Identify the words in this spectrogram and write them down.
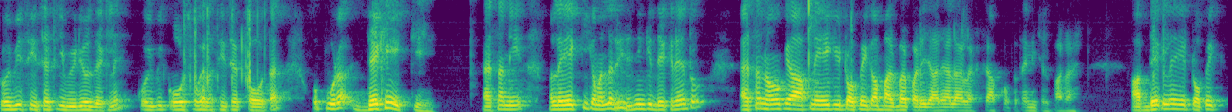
कोई भी सी सेट की वीडियो देख लें, कोई भी कोर्स वगैरह सी सेट का होता है, वो पूरा देखें एक की ही। ऐसा नहीं मतलब एक की का मतलब रीजनिंग की देख रहे हैं तो ऐसा ना हो कि आपने एक ही टॉपिक आप बार बार पढ़े जा रहे हैं अलग अलग से, आपको पता नहीं चल पा रहा है। आप देख लें ये टॉपिक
